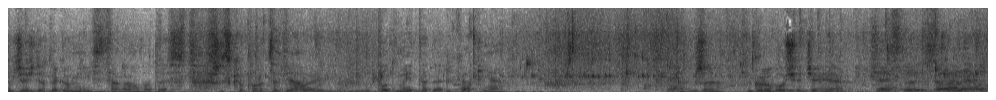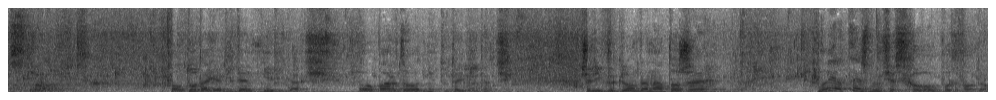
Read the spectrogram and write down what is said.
gdzieś do tego miejsca, no bo to jest wszystko pordzewiałe i podmyte delikatnie. Także grubo się dzieje. Często jest zalane pod strop wszystko. O, tutaj ewidentnie widać. O, bardzo ładnie tutaj widać. Czyli wygląda na to, że no ja też bym się schował pod wodą.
